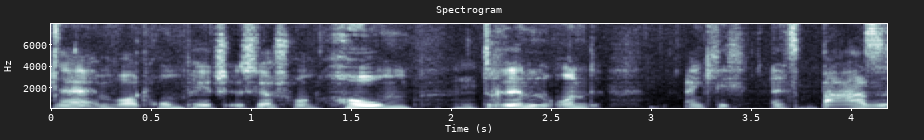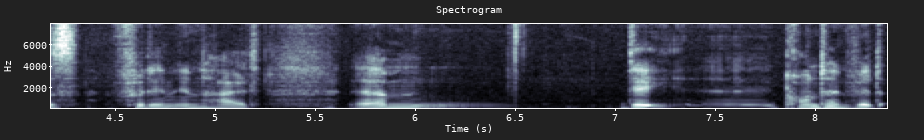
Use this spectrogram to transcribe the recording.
Ja, im Wort Homepage ist ja schon Home drin und eigentlich als Basis für den Inhalt. Ähm, der Content wird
